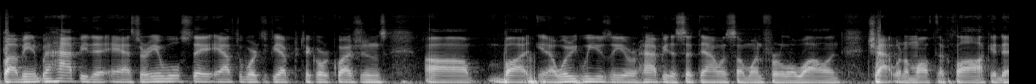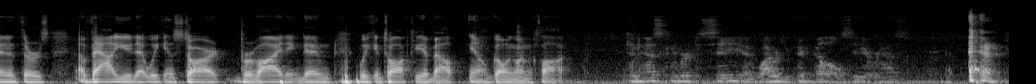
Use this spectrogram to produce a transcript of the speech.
but I mean, happy to answer. Know, we'll stay afterwards if you have particular questions. Uh, but, you know, we, we usually are happy to sit down with someone for a little while and chat with them off the clock. And then if there's a value that we can start providing, then we can talk to you about, you know, going on the clock. Can S convert to C, and why would you pick LLC over S?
